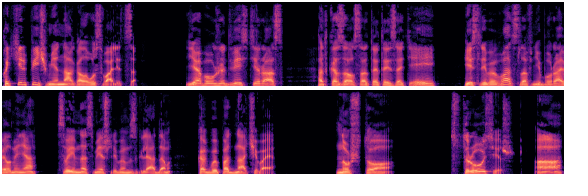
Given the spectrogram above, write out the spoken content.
Хоть кирпич мне на голову свалится. Я бы уже двести раз отказался от этой затеи, если бы Вацлав не буравил меня своим насмешливым взглядом, как бы подначивая. «Ну что, струсишь, а?»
